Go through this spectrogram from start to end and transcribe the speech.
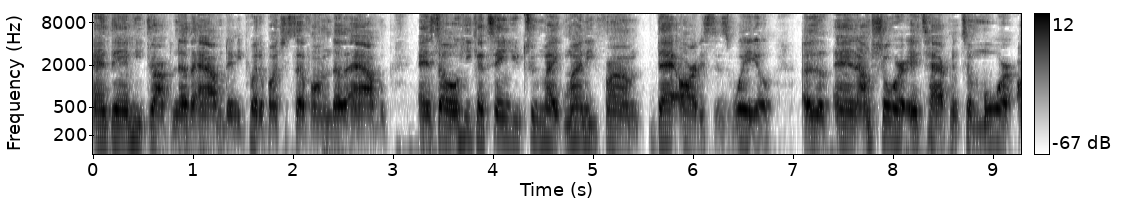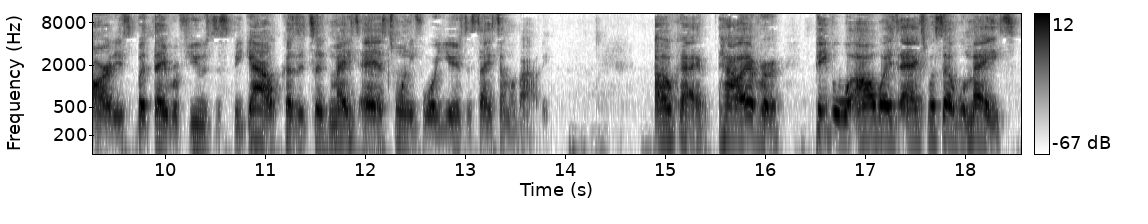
and then he dropped another album then he put a bunch of stuff on another album and so he continued to make money from that artist as well uh, and i'm sure it's happened to more artists but they refused to speak out because it took mase as 24 years to say something about it Okay. However, people will always ask what's up with mase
